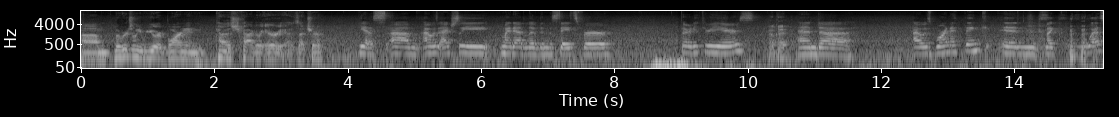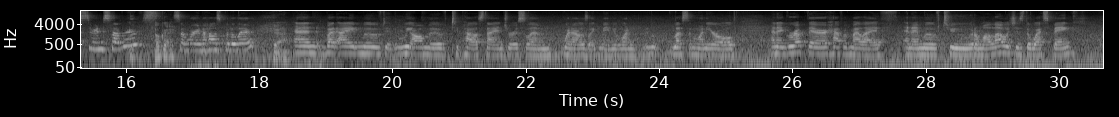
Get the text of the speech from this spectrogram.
um, but originally you were born in kind of the Chicago area. Is that true? Yes, um, I was actually, my dad lived in the States for 33 years, Okay. and uh, I was born, I think, in like western suburbs. Okay. Somewhere in a hospital there. Yeah. And, but I moved, we all moved to Palestine, Jerusalem, when I was like maybe one, less than one year old. And I grew up there half of my life, and I moved to Ramallah, which is the West Bank,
